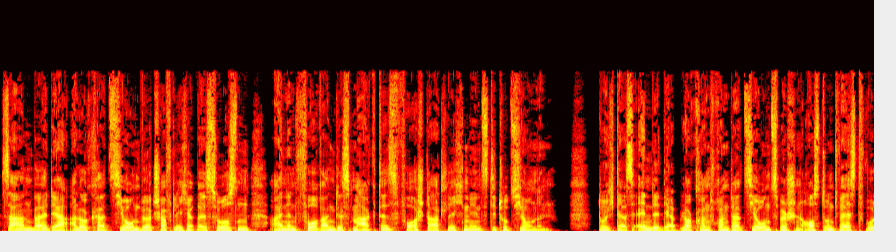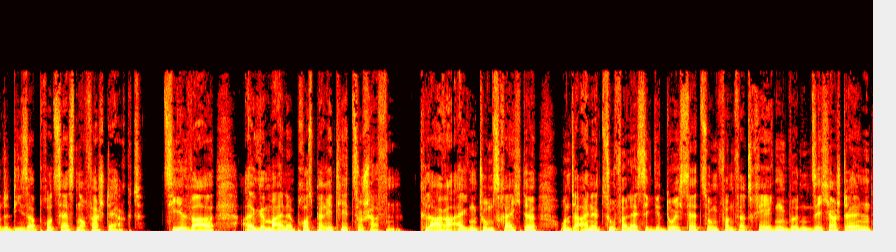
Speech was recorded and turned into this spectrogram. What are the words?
sahen bei der Allokation wirtschaftlicher Ressourcen einen Vorrang des Marktes vor staatlichen Institutionen. Durch das Ende der Blockkonfrontation zwischen Ost und West wurde dieser Prozess noch verstärkt. Ziel war, allgemeine Prosperität zu schaffen. Klare Eigentumsrechte und eine zuverlässige Durchsetzung von Verträgen würden sicherstellen,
